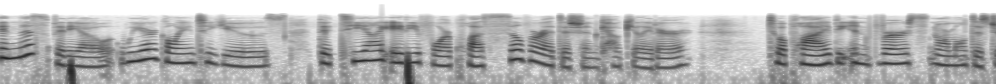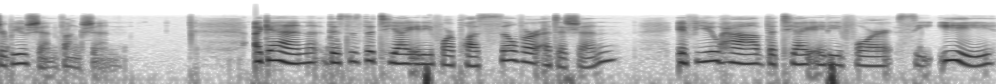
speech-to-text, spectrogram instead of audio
In this video, we are going to use the TI-84 Plus Silver Edition calculator to apply the inverse normal distribution function. Again, this is the TI-84 Plus Silver Edition. If you have the TI-84 CE,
